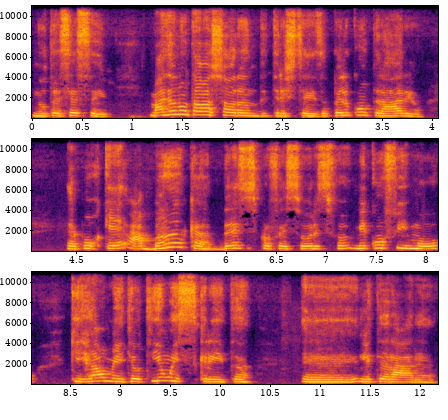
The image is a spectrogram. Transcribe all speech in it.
no TCC. Mas eu não estava chorando de tristeza, pelo contrário, é porque a banca desses professores me confirmou que realmente eu tinha uma escrita é, literária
